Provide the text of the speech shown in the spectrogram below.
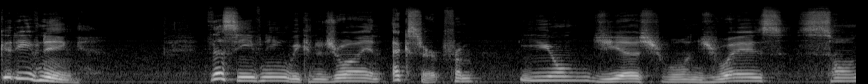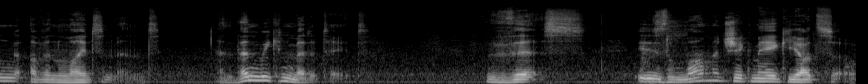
Good evening. This evening we can enjoy an excerpt from Yongjia Xuanjue's Song of Enlightenment, and then we can meditate. This is Lama Jigme Gyatso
